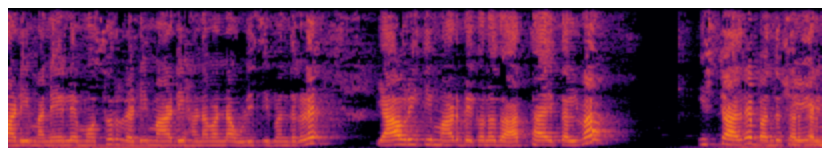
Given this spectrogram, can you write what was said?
ಮಾಡಿ ಮನೆಯಲ್ಲೇ ಮೊಸರು ರೆಡಿ ಮಾಡಿ ಹಣವನ್ನು ಉಳಿಸಿ ಬಂಧುಗಳೇ. ಯಾವ ರೀತಿ ಮಾಡಬೇಕು ಅನ್ನೋದು ಅರ್ಥ ಆಯ್ತಲ್ವಾ? ಇಷ್ಟ ಆದರೆ ಬಂದು ಸರ್ಕಲ್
